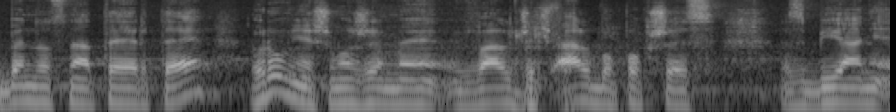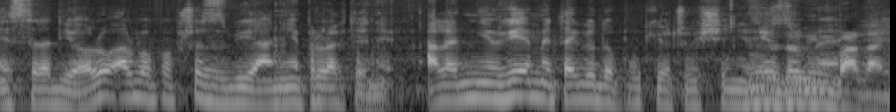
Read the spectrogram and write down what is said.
będąc na TRT również możemy walczyć albo poprzez zbijanie estradiolu, albo poprzez zbijanie prolaktyny. Ale nie wiemy tego, dopóki oczywiście nie, Nie zrobimy badań.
